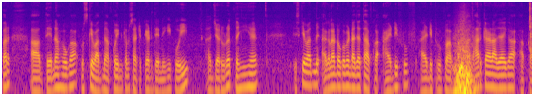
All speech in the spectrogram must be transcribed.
पर देना होगा। उसके बाद में आपको इनकम सर्टिफिकेट देने की कोई ज़रूरत नहीं है। इसके बाद में अगला डॉक्यूमेंट आ जाता है आपका आईडी प्रूफ आईडी प्रूफ में आपका आधार कार्ड आ जाएगा, आपका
